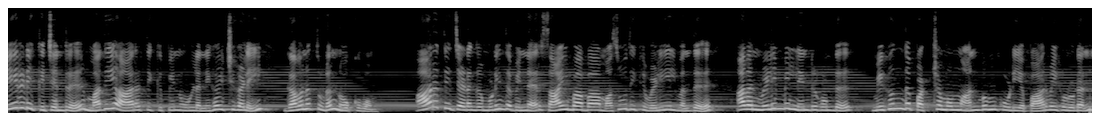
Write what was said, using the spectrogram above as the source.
ஷீரடிக்கு சென்று மதிய ஆரத்திக்கு பின் உள்ள நிகழ்ச்சிகளை கவனத்துடன் நோக்குவோம். ஆரத்தி சடங்கு முடிந்த பின்னர் சாய்பாபா மசூதிக்கு வெளியில் வந்து அதன் விளிம்பில் நின்று கொண்டு மிகுந்த பட்சமும் அன்பும் கூடிய பார்வைகளுடன்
